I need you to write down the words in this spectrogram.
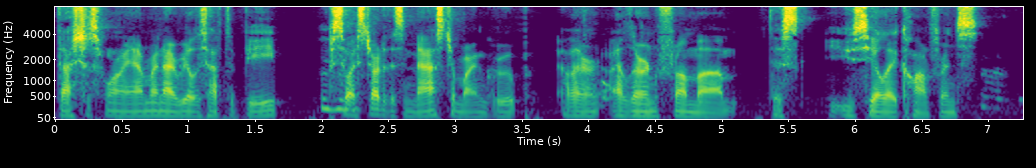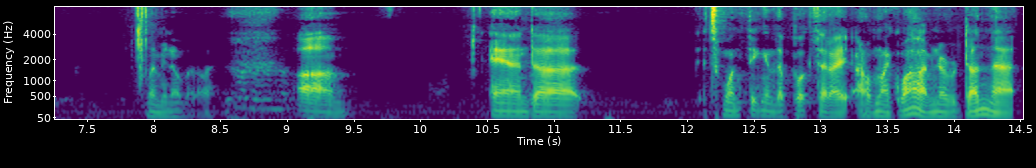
That's just where I am, and I really have to be. Mm-hmm. So I started this mastermind group. I learned, I learned from um, this UCLA conference. Let me know by the way. Um, and uh, it's one thing in the book that I, I'm like, wow, I've never done that.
